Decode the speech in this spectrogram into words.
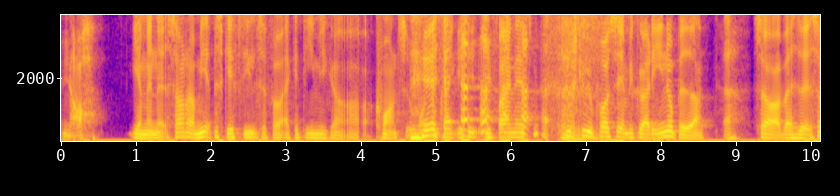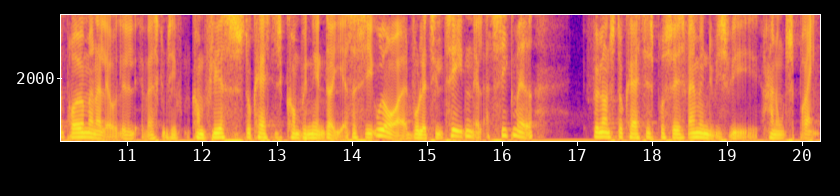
nå, jamen øh, så er der mere beskæftigelse for akademikere og, og quants rundt omkring i, i finance. Nu skal vi prøve at se, om vi gør det endnu bedre. Ja. Så, hvad hedder det, så prøver man at lave, hvad skal man sige, komme flere stokastiske komponenter i, altså sige, udover at volatiliteten, eller sigmaet, følger en stokastisk proces, hvad med hvis vi har nogle spring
